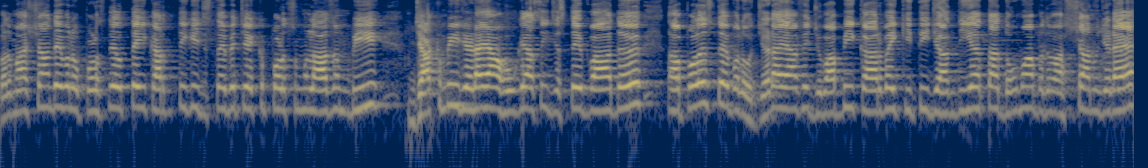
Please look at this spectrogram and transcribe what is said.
ਬਦਮਾਸ਼ਾਂ ਦੇ ਵੱਲੋਂ ਪੁਲਿਸ ਦੇ ਉੱਤੇ ਹੀ ਕਰ ਦਿੱਤੀ ਗਈ, ਜਿਸ ਦੇ ਵਿੱਚ ਇੱਕ ਪੁਲਿਸ ਮੁਲਾਜ਼ਮ ਵੀ ਜ਼ਖਮੀ ਜਿਹੜਾ ਆ ਹੋ ਗਿਆ ਸੀ, ਜਿਸ ਦੇ ਬਾਅਦ ਪੁਲਿਸ ਦੇ ਵੱਲੋਂ ਜਿਹੜਾ ਆ ਫਿਰ ਜਵਾਬੀ ਕਾਰਵਾਈ ਕੀਤੀ ਜਾਂਦੀ ਹੈ ਤਾਂ ਦੋਵਾਂ ਬਦਮਾਸ਼ਾਂ ਨੂੰ ਜਿਹੜਾ ਹੈ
